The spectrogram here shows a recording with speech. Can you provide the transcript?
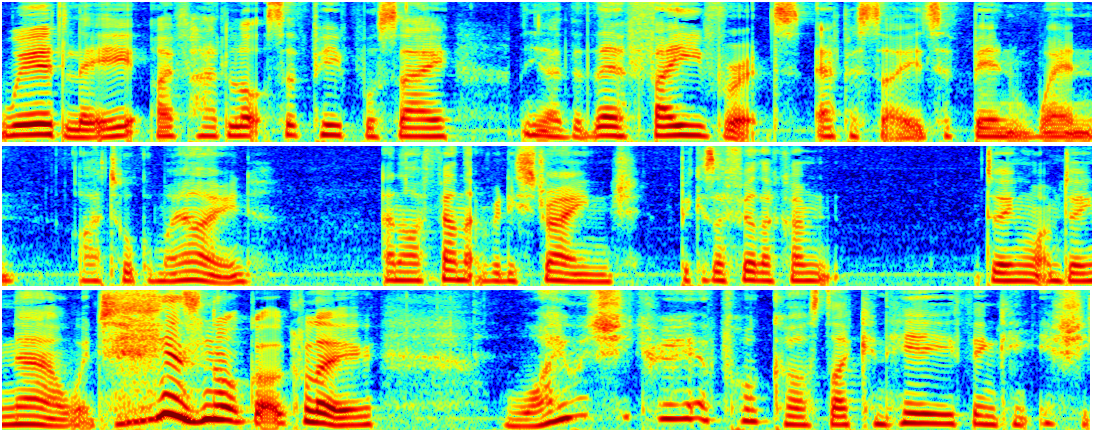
weirdly, I've had lots of people say, you know, that their favourite episodes have been when I talk on my own. And I found that really strange because I feel like I'm doing what I'm doing now, which has not got a clue. Why would she create a podcast? I can hear you thinking, if she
